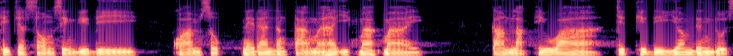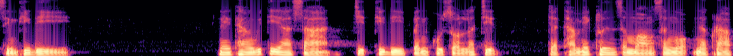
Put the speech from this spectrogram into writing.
ที่จะส่งสิ่งดีๆ ความสุขในด้านต่างๆ มาให้อีกมากมาย ตามหลักที่ว่าจิตที่ดีย่อมดึงดูดสิ่งที่ดี ในทางวิทยาศาสตร์ จิตที่ดีเป็นกุศลจิต จะทำให้คลื่นสมองสงบนะครับ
